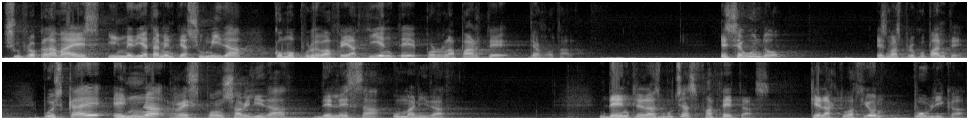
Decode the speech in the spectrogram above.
Su proclama es inmediatamente asumida como prueba fehaciente por la parte derrotada. El segundo es más preocupante, pues cae en una responsabilidad de lesa humanidad. De entre las muchas facetas que la actuación pública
